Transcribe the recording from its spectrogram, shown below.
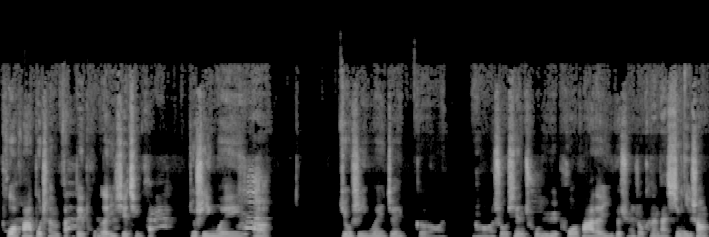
破发不成反被破的一些情况，就是因为啊，就是因为这个啊，首先处于破发的一个选手，可能他心理上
